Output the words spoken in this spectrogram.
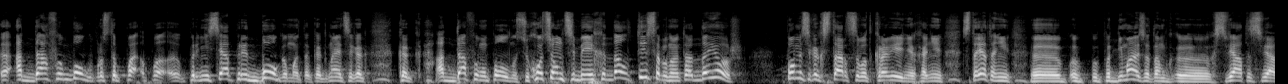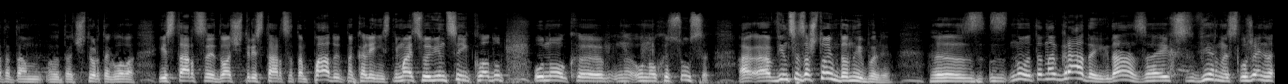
отдав им Богу, просто принеся пред Богом это, как, знаете, как, как отдав ему полностью. Хоть он тебе их отдал, ты все равно это отдаешь. Помните, как старцы в откровениях, они стоят, они э, поднимаются там, э, свято-свято, там, это 4 глава, и старцы, 24 старца там падают на колени, снимают свои венцы и кладут у ног, э, у ног Иисуса. А, а венцы за что им даны были? Э, ну, это награда их, да, за их верное служение.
